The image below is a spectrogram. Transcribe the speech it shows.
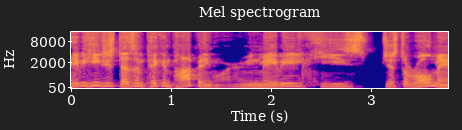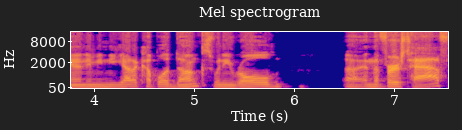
maybe he just doesn't pick and pop anymore. I mean, maybe he's just a roll man. I mean, he got a couple of dunks when he rolled uh, in the first half.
